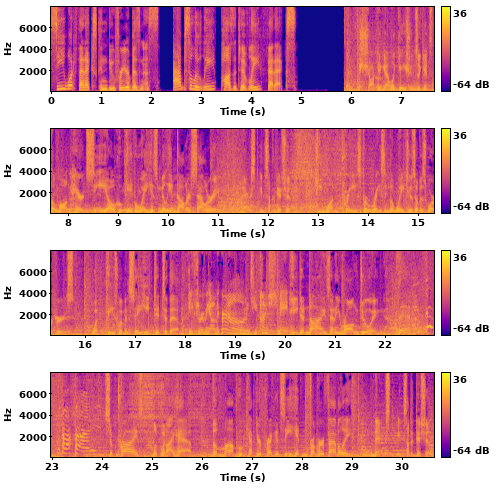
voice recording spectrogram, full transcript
See what FedEx can do for your business. Absolutely, positively FedEx. Shocking allegations against the long haired CEO who gave away his million dollar salary. Next, Inside Edition, he won praise for raising the wages of his workers. What these women say he did to them. He threw me on the ground, he punched me. He denies any wrongdoing. Then, surprise! Look what I have the mom who kept her pregnancy hidden from her family. Next, Inside Edition.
